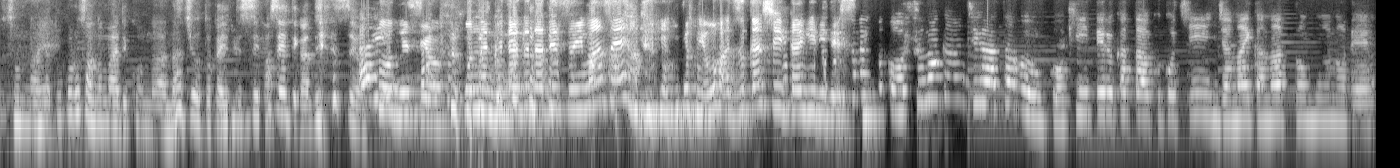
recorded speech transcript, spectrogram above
そんな、やところさんの前でこんなラジオとか言ってすいませんって感じですよ。はいそうですよ。こんなグダグダですいません。本当にお恥ずかしい限りです。なんかこう、素の感じが多分、こう、聞いてる方は心地いいんじゃないかなと思うので、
